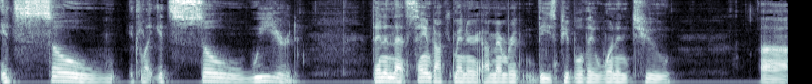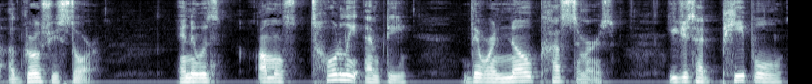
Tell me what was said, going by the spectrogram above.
It's so, it's like, it's so weird. Then in that same documentary, I remember these people, they went into uh, a grocery store and it was almost totally empty. There were no customers. You just had people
